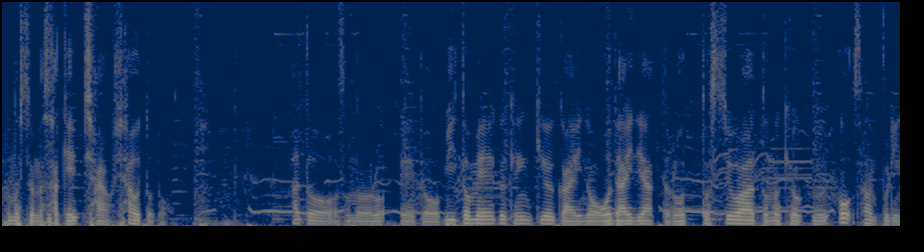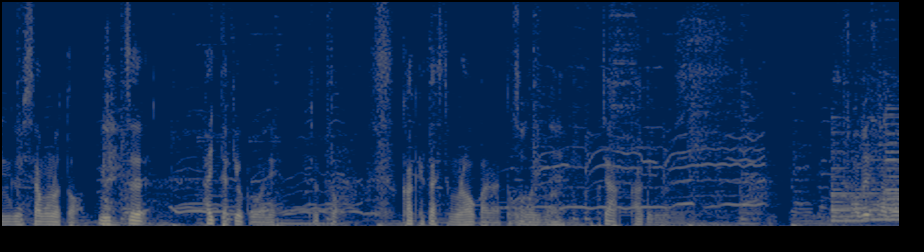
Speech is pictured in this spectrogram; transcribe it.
その人の酒シャシャウトと、あと、そのロ、えー、とビートメイク研究会のお題であったロッド・スチュワートの曲をサンプリングしたものと、3つ入った曲をね、ちょっとかけさせてもらおうかなと思います。すねじゃあ、かけてみます。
